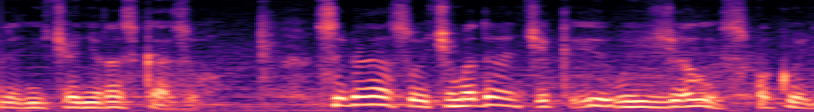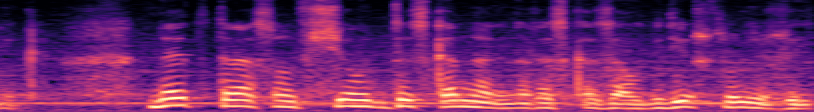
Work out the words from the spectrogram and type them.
Валя ничего не рассказывал. Собирал свой чемоданчик и уезжал спокойненько. На этот раз он все досконально рассказал, где что лежит,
